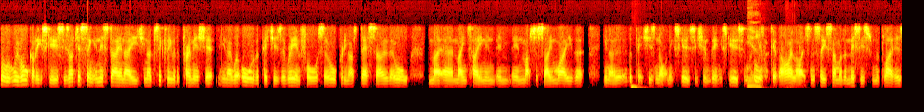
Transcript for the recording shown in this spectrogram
well, we've all got excuses. I just think in this day and age, you know, particularly with the Premiership, you know, where all of the pitches are reinforced, they're all pretty much Desso, they're all ma- uh, maintained in, in in much the same way that you know the pitch is not an excuse. It shouldn't be an excuse. And when you look at the highlights and see some of the misses from the players,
